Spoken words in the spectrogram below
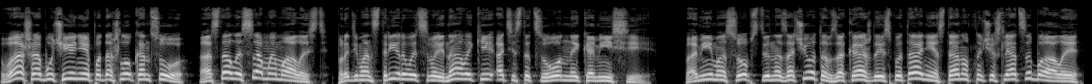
Ваше обучение подошло к концу. Осталась самая малость – продемонстрировать свои навыки аттестационной комиссии. Помимо, собственно, зачетов, за каждое испытание станут начисляться баллы.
